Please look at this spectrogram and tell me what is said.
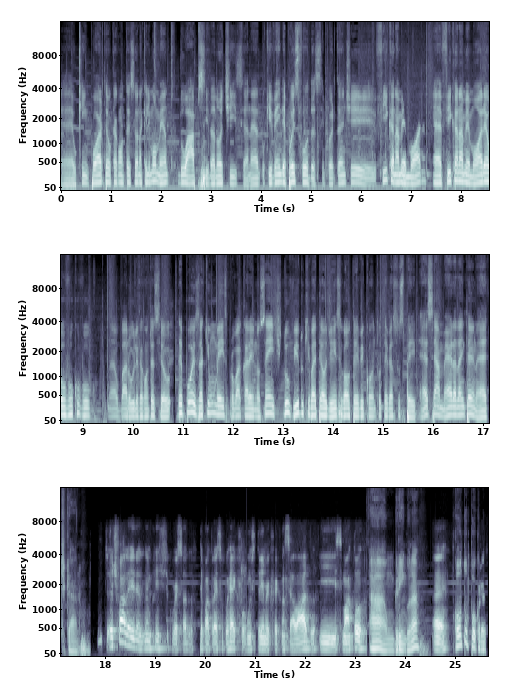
é, o que importa é o que aconteceu naquele momento do ápice da notícia, né? O que vem depois, foda-se. Importante, fica na memória. É, fica na memória o Vucu Vucu. Né, o barulho que aconteceu. Depois, daqui um mês, provar que o cara é inocente, duvido que vai ter audiência igual teve quando teve a suspeita. Essa é a merda da internet, cara. Eu te falei, né? Lembra que a gente tinha conversado um tempo atrás sobre o Hackful, um streamer que foi cancelado e se matou? Ah, um gringo, né? É. Conta um pouco dessa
